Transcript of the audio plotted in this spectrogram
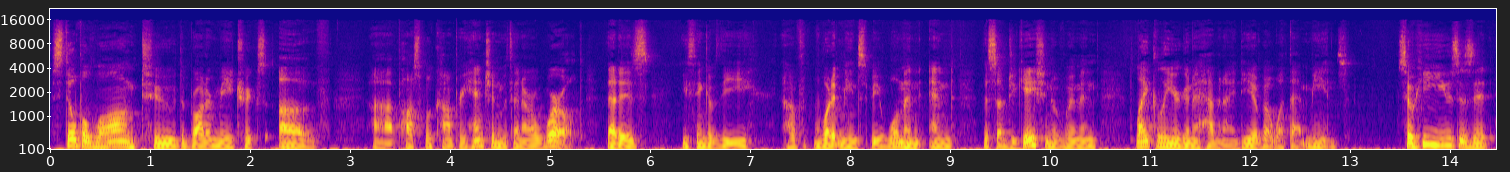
still belong to the broader matrix of uh, possible comprehension within our world. That is, you think of the of what it means to be a woman and the subjugation of women, likely you're going to have an idea about what that means. So he uses it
